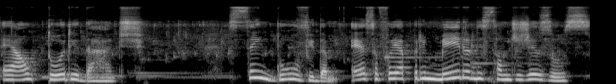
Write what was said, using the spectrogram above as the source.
é a autoridade. Sem dúvida, essa foi a primeira lição de Jesus.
